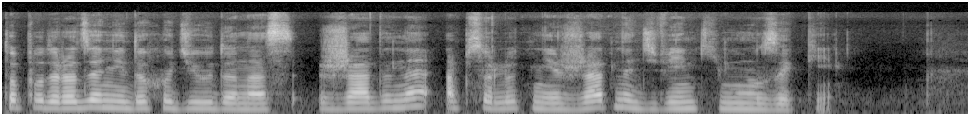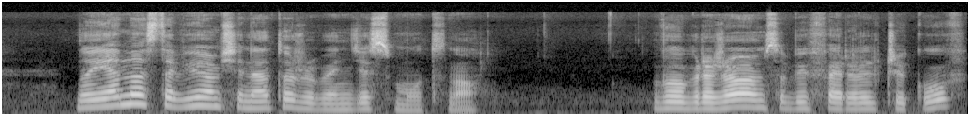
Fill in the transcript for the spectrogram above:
to po drodze nie dochodziły do nas żadne, absolutnie żadne dźwięki muzyki. No ja nastawiłam się na to, że będzie smutno. Wyobrażałam sobie Ferelczyków,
